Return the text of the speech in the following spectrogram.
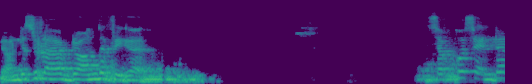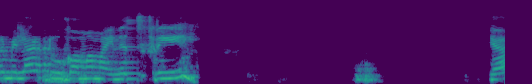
You understood? I have drawn the figure. सबको सेंटर मिला टू कॉमा माइनस थ्री क्या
